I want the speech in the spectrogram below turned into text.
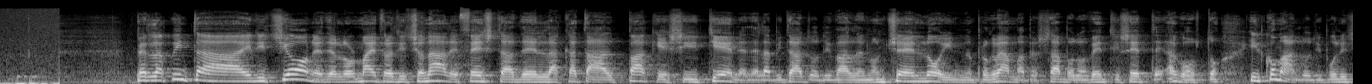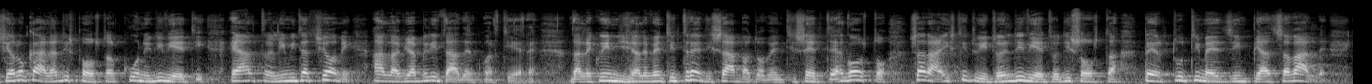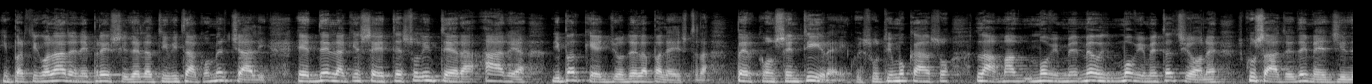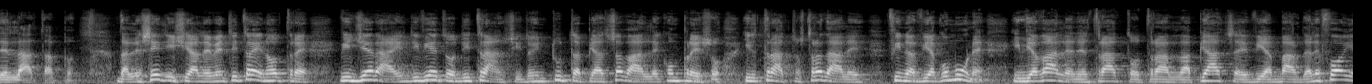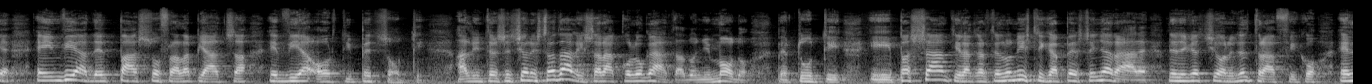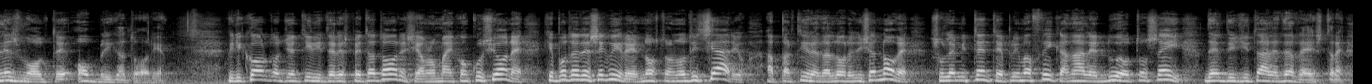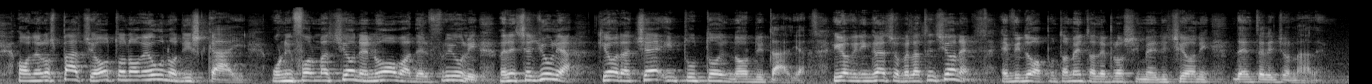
Per la quinta edizione dell'ormai tradizionale festa della Catalpa che si tiene nell'abitato di Valle Noncello in programma per sabato 27 agosto, il comando di polizia locale ha disposto alcuni divieti e altre limitazioni alla viabilità del quartiere. Dalle 15 alle 23 di sabato 27 agosto sarà istituito il divieto di sosta per tutti i mezzi in Piazza Valle, in particolare nei pressi delle attività commerciali e della chiesetta solidarietà sull'intera area di parcheggio della palestra per consentire in quest'ultimo caso la movimentazione scusate, dei mezzi dell'ATAP. Dalle 16 alle 23 inoltre vigerà il divieto di transito in tutta Piazza Valle compreso il tratto stradale fino a Via Comune, in Via Valle nel tratto tra la piazza e Via Bar delle Foie e in Via del Passo fra la piazza e Via Orti Pezzotti. Alle intersezioni stradali sarà collocata ad ogni modo per tutti i passanti la cartellonistica per segnalare le deviazioni del traffico e le svolte obbligatorie. Vi ricordo, gentili telespettatori, siamo ormai in conclusione, che potete seguire il nostro notiziario a partire dalle ore 19 sull'emittente Prima Free, canale 286 del digitale terrestre o nello spazio 891 di Sky, un'informazione nuova del Friuli Venezia Giulia che ora c'è in tutto il nord Italia. Io vi ringrazio per l'attenzione e vi do appuntamento alle prossime edizioni del telegiornale.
